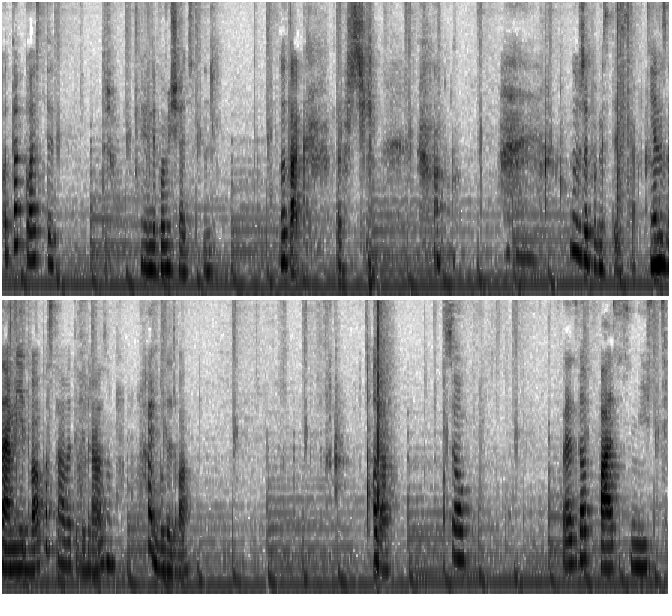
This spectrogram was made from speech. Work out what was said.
Отак класти. Він не поміщається туди. Ну так, трошечки. Ну, вже помістився. Я не знаю, мені два поставити відразу. Хай буде два. Отак. Все. Безопасність.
